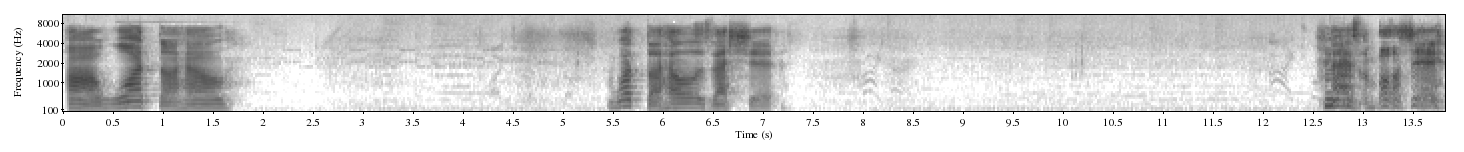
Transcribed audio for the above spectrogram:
Ah, oh, what the hell? What the hell is that shit? That's some bullshit!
